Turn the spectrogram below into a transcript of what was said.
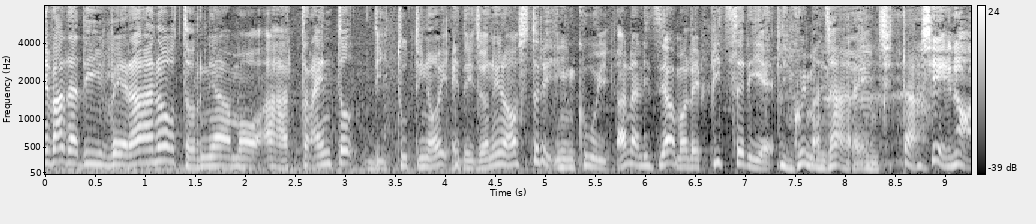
Nevada di Verano torniamo a Trento di tutti noi e dei giorni nostri in cui analizziamo le pizzerie in cui mangiare in città. Sì, no,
